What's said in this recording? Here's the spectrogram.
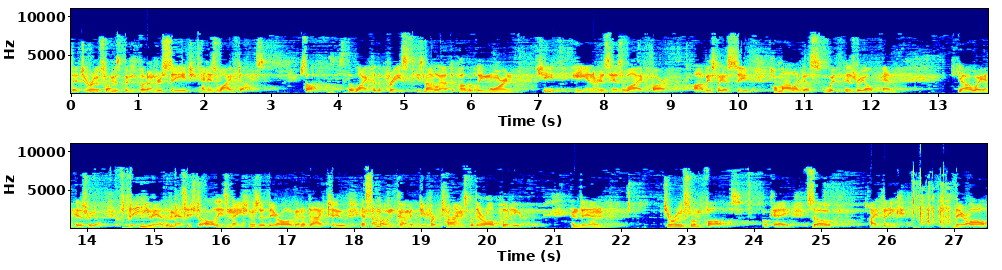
that Jerusalem has been put under siege, and his wife dies. So the wife of the priest, he's not allowed to publicly mourn. She, he and his, his wife are obviously a homologous with Israel and Yahweh and Israel. Then you have the message to all these nations that they're all going to die too. And some of them come at different times, but they're all put here. And then Jerusalem falls. Okay? So I think they're all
